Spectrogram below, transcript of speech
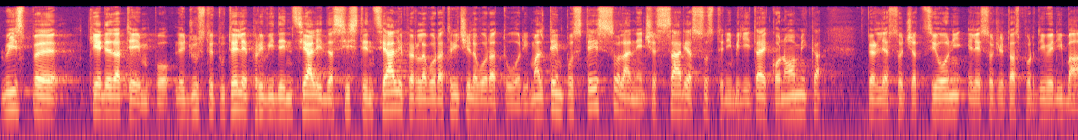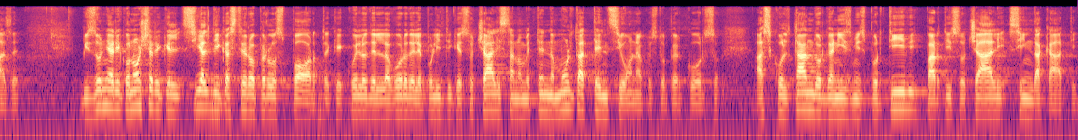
L'UISP chiede da tempo le giuste tutele previdenziali ed assistenziali per lavoratrici e lavoratori, ma al tempo stesso la necessaria sostenibilità economica per le associazioni e le società sportive di base, Bisogna riconoscere che sia il Dicastero per lo Sport che quello del lavoro e delle politiche sociali stanno mettendo molta attenzione a questo percorso, ascoltando organismi sportivi, parti sociali, sindacati.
